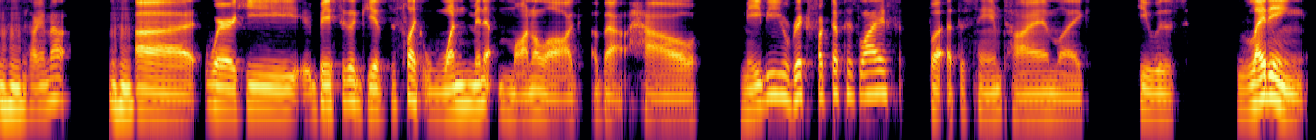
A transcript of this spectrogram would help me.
Mhm. I'm talking about Mhm. uh where he basically gives this like one minute monologue about how maybe Rick fucked up his life, but at the same time, like he was letting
